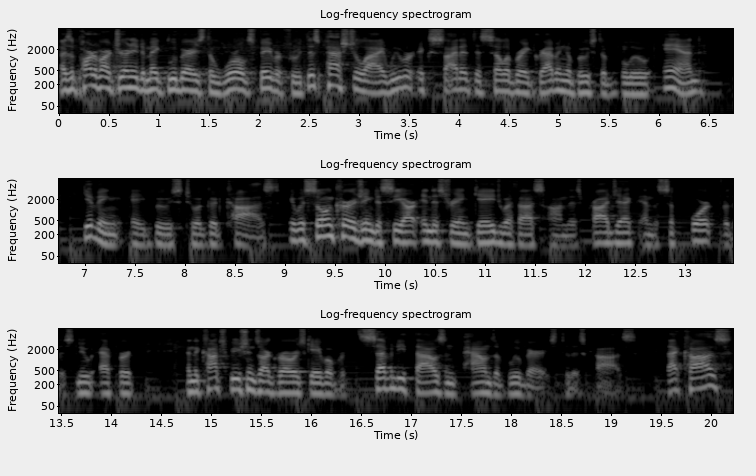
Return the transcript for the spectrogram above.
As a part of our journey to make blueberries the world's favorite fruit, this past July, we were excited to celebrate grabbing a boost of blue and giving a boost to a good cause. It was so encouraging to see our industry engage with us on this project and the support for this new effort and the contributions our growers gave over 70,000 pounds of blueberries to this cause. That cause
